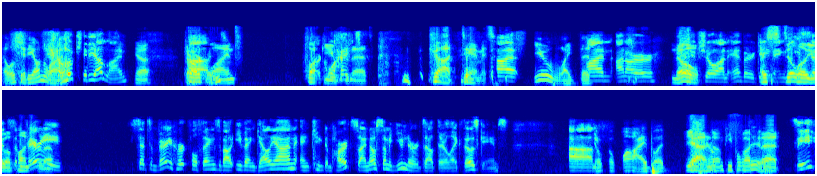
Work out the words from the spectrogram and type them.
Hello Kitty Online. Hello Kitty Online. Yeah. Dark Dark Winds. Wind. Fuck Dark you for that. God damn it. Uh, You liked it. on on our No. Show on Anbetter Gaming, still owe you a some punch for very, that. He said some very hurtful things about Evangelion and Kingdom Hearts. So I know some of you nerds out there like those games. I Um, don't know why, but Yeah, apparently no, people fuck do. that. see,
